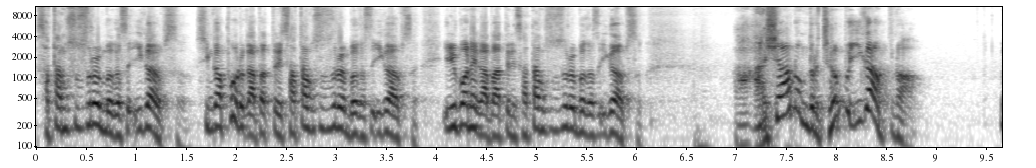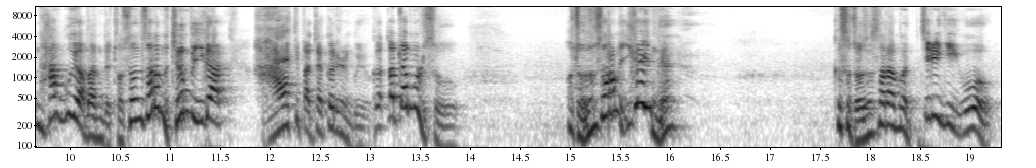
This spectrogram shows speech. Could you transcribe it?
사탕수수를 먹어서 이가 없어. 싱가포르 가봤더니 사탕수수를 먹어서 이가 없어. 일본에 가봤더니 사탕수수를 먹어서 이가 없어. 아, 아시아 놈들은 전부 이가 없구나. 근데 한국에 가봤는데 조선 사람은 전부 이가 하얗게 반짝거리는 거예요. 깜짝 놀랐어. 어, 조선 사람은 이가 있네? 그래서 조선 사람은 질기고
